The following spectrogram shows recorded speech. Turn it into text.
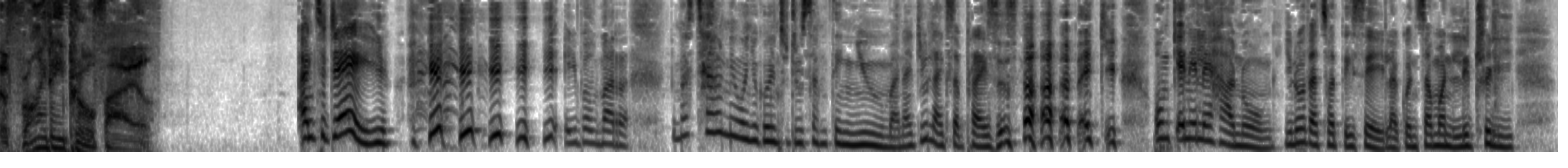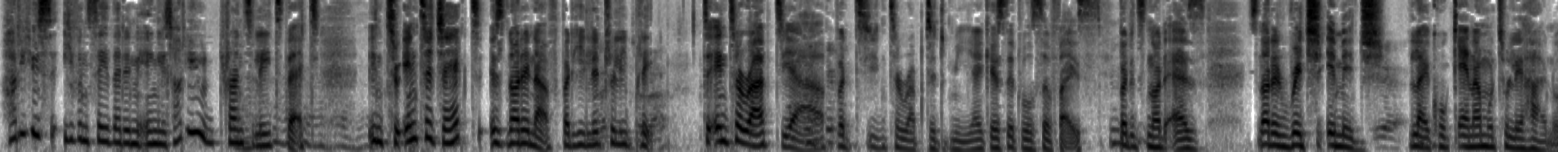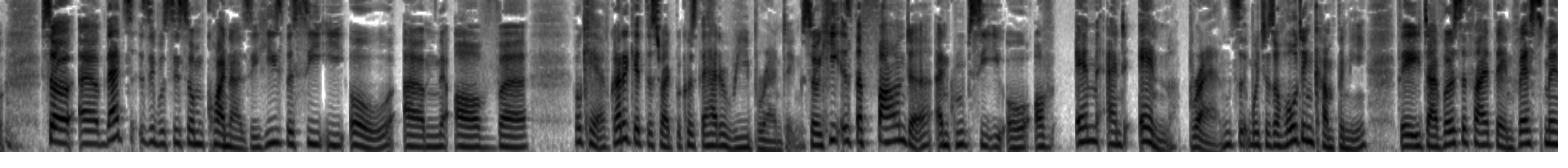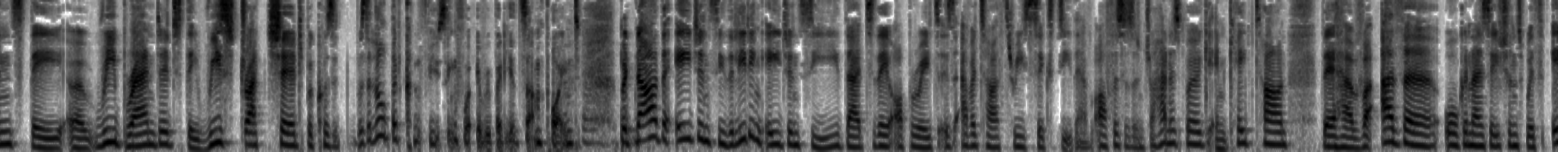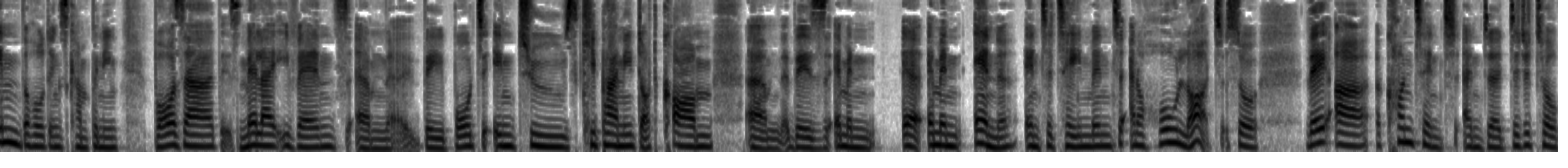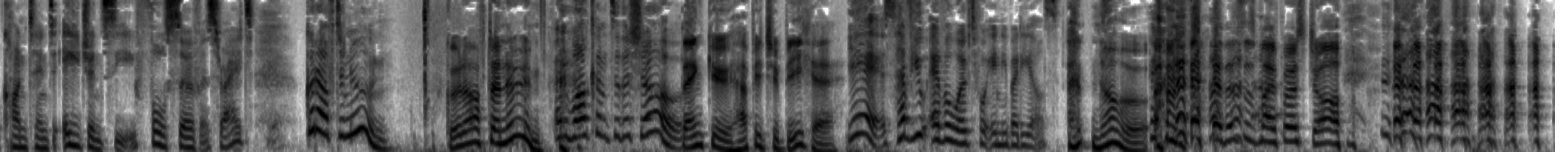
The Friday Profile. And today, Abel Mara, you must tell me when you're going to do something new, man. I do like surprises. Thank you. You know, that's what they say. Like when someone literally, how do you even say that in English? How do you translate that? In, to interject is not enough, but he literally played. To interrupt, yeah, but he interrupted me. I guess it will suffice. But it's not as, it's not a rich image like Hokena Mutulehano. So, uh, that's Sibusiso Mkwanazi. He's the CEO, um, of, uh, okay, I've got to get this right because they had a rebranding. So he is the founder and group CEO of M and N Brands, which is a holding company. They diversified their investments. They uh, rebranded. They restructured because it was a little bit confusing for everybody at some point. But now the agency, the leading agency that they operate is Avatar 360. They have offices in Johannesburg, in Cape Town. They have other organizations within the holdings company. Boza, there's Mela Events. Um, they bought into skipani.com. Um, there's MN uh, MNN Entertainment and a whole lot. So they are a content and a digital content agency, full service, right? Good afternoon Good afternoon. and welcome to the show. Thank you. Happy to be here. yes. Have you ever worked for anybody else? No, this is my first job.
